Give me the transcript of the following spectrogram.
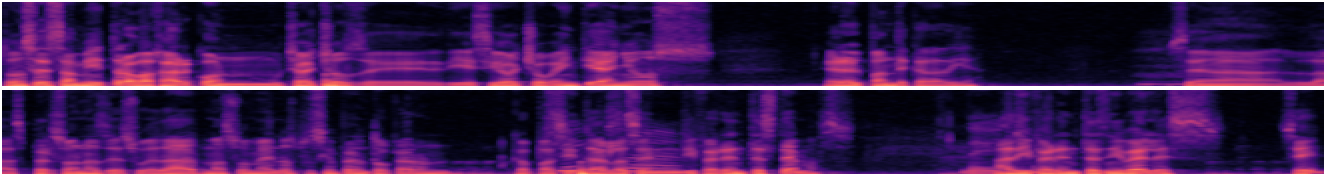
Entonces, a mí trabajar con muchachos de 18, 20 años era el pan de cada día. O sea, las personas de su edad, más o menos, pues siempre me tocaron capacitarlas en diferentes temas, a diferentes niveles, ¿sí?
